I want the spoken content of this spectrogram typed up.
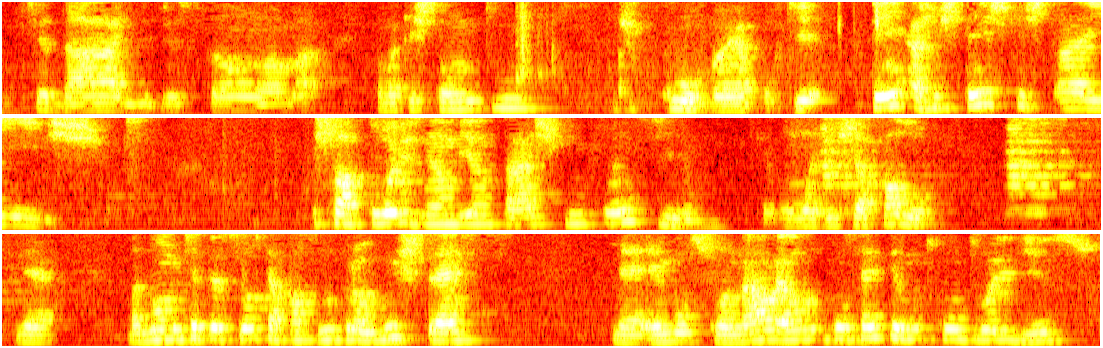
ansiedade, depressão. É uma, é uma questão muito de curva, né? Porque tem, a gente tem as, os fatores né, ambientais que influenciam, é como a gente já falou. Né? Mas normalmente a pessoa que está passando por algum estresse né, emocional, ela não consegue ter muito controle disso.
